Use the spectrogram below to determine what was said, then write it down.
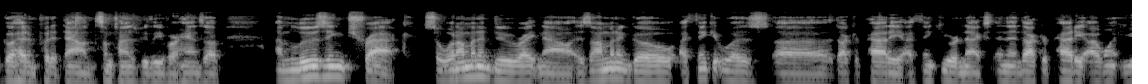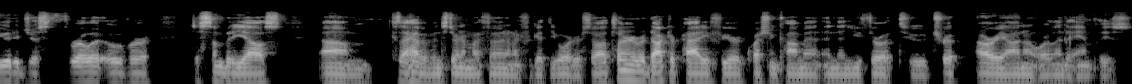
go ahead and put it down. Sometimes we leave our hands up. I'm losing track. So what I'm going to do right now is I'm going to go. I think it was uh, Dr. Patty. I think you were next, and then Dr. Patty. I want you to just throw it over to somebody else because um, I haven't been staring at my phone and I forget the order. So I'll turn it over to Dr. Patty for your question, comment, and then you throw it to Trip, Ariana, or Linda Ann, please.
